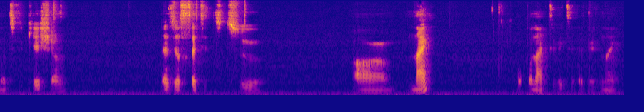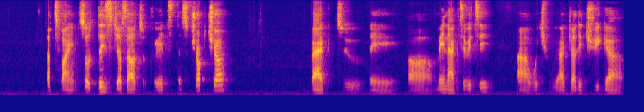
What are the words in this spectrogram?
notification. Let's just set it to um, 9 open activity let's do 9 that's fine. So this is just how to create the structure back to the uh, main activity uh, which will actually trigger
